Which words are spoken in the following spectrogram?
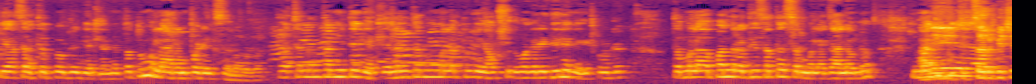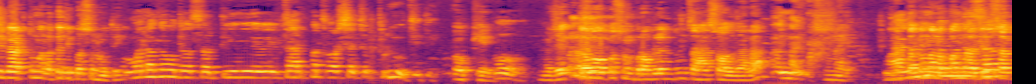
की असं प्रोडक्ट घेतल्यानंतर तुम्हाला आराम पडेल सर. त्याच्यानंतर मी ते घेतल्यानंतर मग मला तुम्ही औषध वगैरे दिले नाही प्रोडक्ट तर मला पंधरा दिवसातच सर मला जाणवलं की माझी आणि ती चरबीची गाठ तुम्हाला कधीपासून होती? मला जवळ सर ती चार पाच वर्षाच्या पूर्वी होती ती. ओके. हो. म्हणजे तेव्हापासून प्रॉब्लेम तुमचा हा सॉल्व्ह झाला? नाही. नाही. मग आता झालं तुम्हाला नाही, पण पंधरा मला दिवसात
